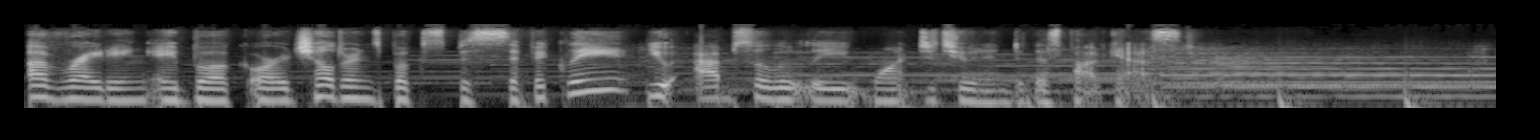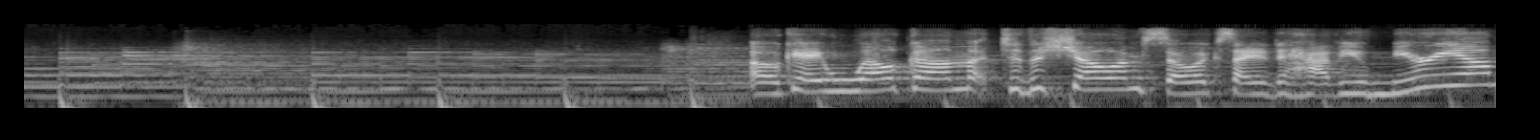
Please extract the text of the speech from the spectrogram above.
of writing a book or a children's book specifically, you absolutely want to tune into this podcast. Okay, welcome to the show. I'm so excited to have you, Miriam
